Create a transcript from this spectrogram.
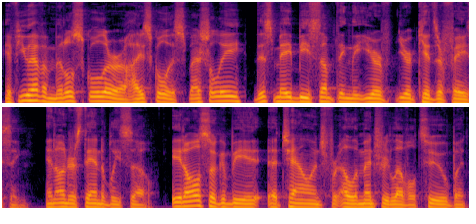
If you have a middle schooler or a high school, especially, this may be something that your, your kids are facing, and understandably so. It also can be a challenge for elementary level too, but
